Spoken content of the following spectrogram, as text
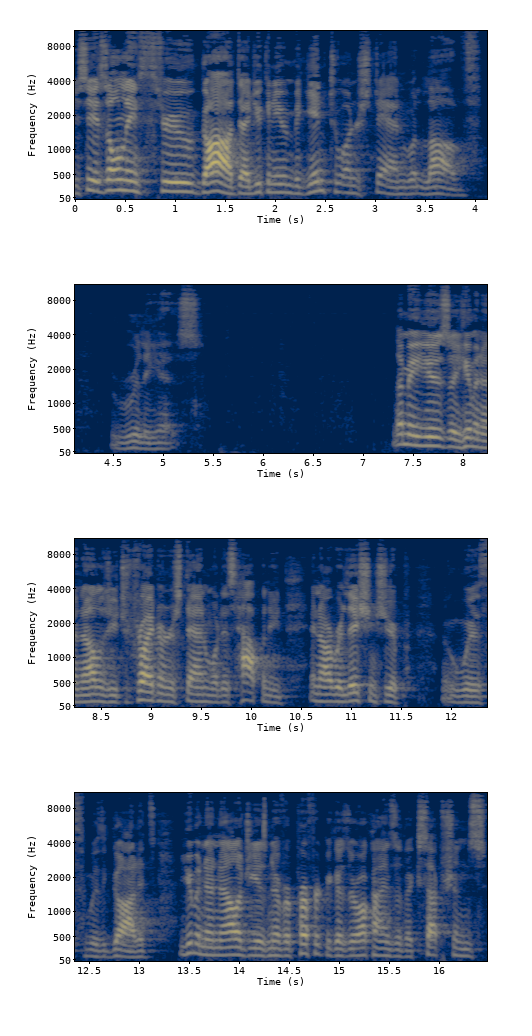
You see, it's only through God that you can even begin to understand what love really is. Let me use a human analogy to try to understand what is happening in our relationship with, with God. It's, human analogy is never perfect because there are all kinds of exceptions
